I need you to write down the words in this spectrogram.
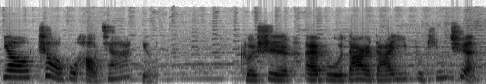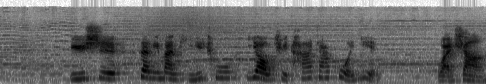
要照顾好家庭。可是埃布达尔达伊不听劝，于是塞利曼提出要去他家过夜。晚上，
